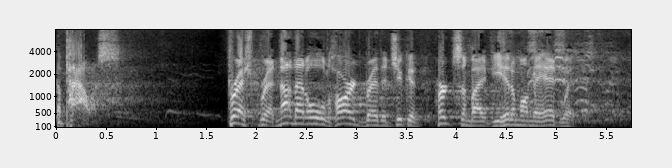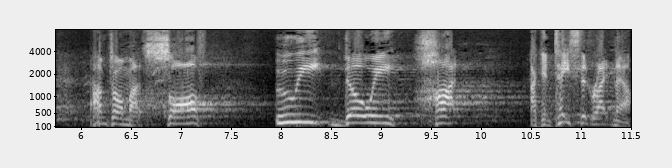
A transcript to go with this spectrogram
The palace. Fresh bread, not that old hard bread that you could hurt somebody if you hit them on the head with. I'm talking about soft, ooey, doughy, hot. I can taste it right now.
